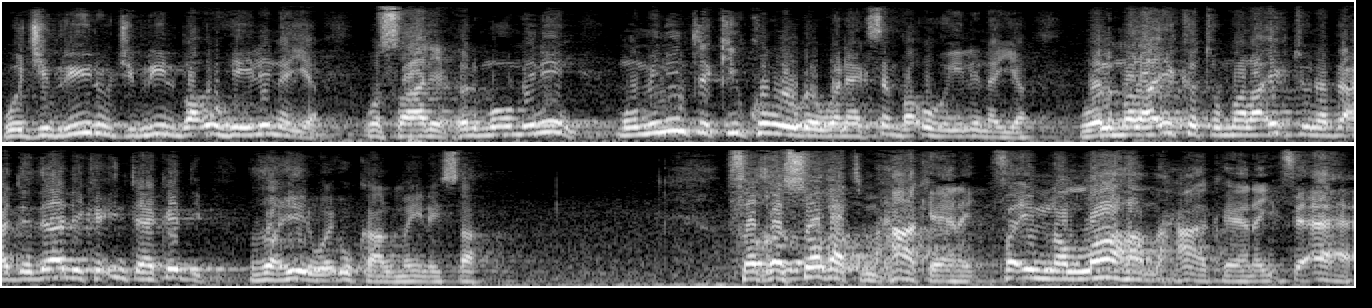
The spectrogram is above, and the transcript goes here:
Wa jibriilu jibriil baa u hiilinaya. Wa saalixu lmu'miniin mu'miniinta kii kuwooga wanaagsan baa u hiilinaya. Waalmalaa'ikatu malaa'igtuna bacda dalika intaa kadib dahiir way u kaalmaynaysaa. Faqad saqad maxaa keenay? Faina allaha maxaa keenay? Faaha.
